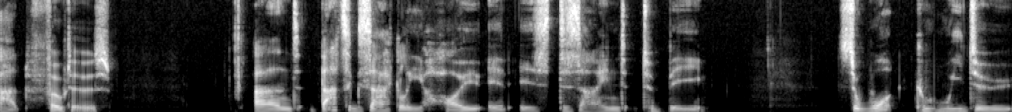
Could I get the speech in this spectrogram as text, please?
at photos. And that's exactly how it is designed to be. So, what can we do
